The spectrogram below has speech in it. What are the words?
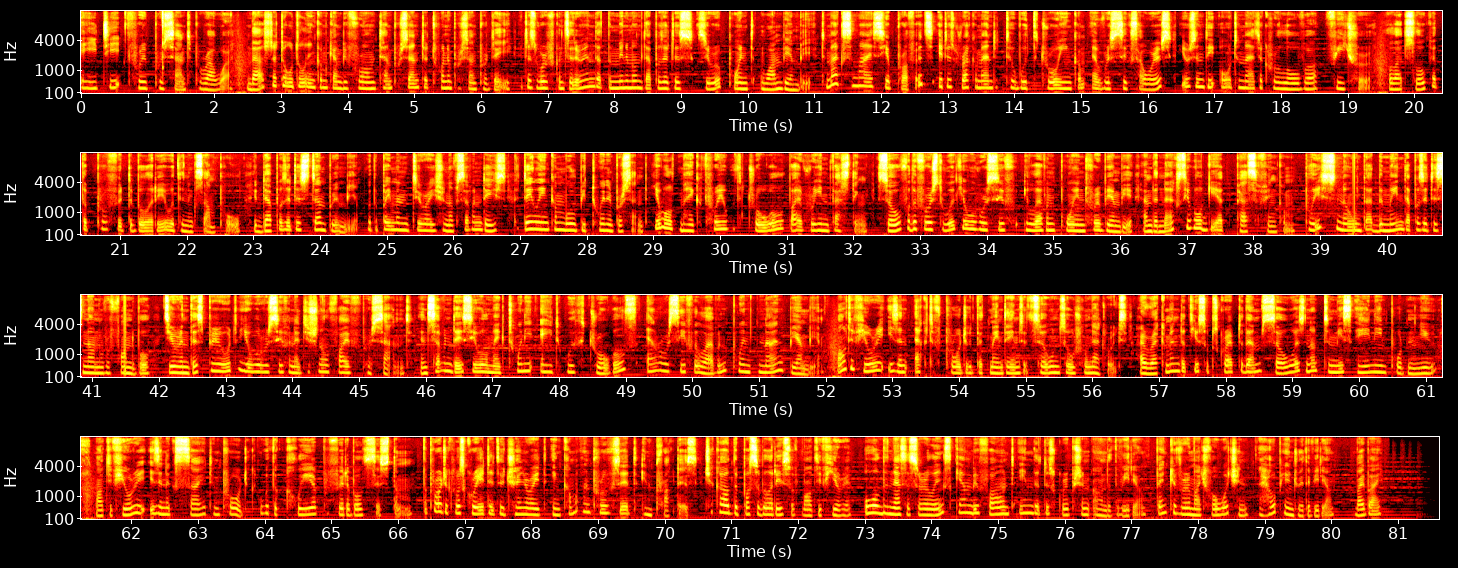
0.83% per hour. Thus, the total income can be from 10% to 20% per day. It is worth considering that the minimum deposit is 0.1 BNB. To maximize your profits, it is recommended to withdraw income every 6 hours using the automatic rollover feature. Let's look at the profitability with an example. Your deposit is 10 BNB. With a payment duration of 7 days, the daily income will be 20%. You will make 3 withdrawal by reinvesting. So for the first week you will receive 11.3 BNB and the next you will get passive income. Please note that the main deposit is non-refundable. During this period you will receive an additional 5%. In 7 days you will make 28 withdrawals and receive 11.9 BNB. Multifury is an active project that maintains its own social networks. I recommend that you subscribe to them so as not to miss any important news. Multifury is an exciting project with a clear, profitable system. The project was created to generate income and proves it in practice. Check out the possibilities of Multifury. All the necessary links can be found in the description under the video. Thank you very much for watching. I hope you enjoyed the video. Bye bye.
